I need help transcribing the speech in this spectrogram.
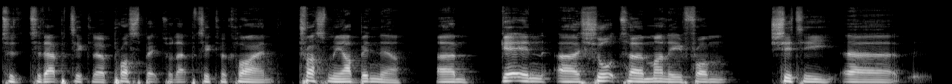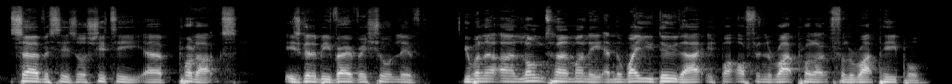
to to that particular prospect or that particular client. Trust me, I've been there. Um, getting uh, short term money from shitty uh, services or shitty uh, products is going to be very very short lived. You want to earn long term money, and the way you do that is by offering the right products for the right people.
